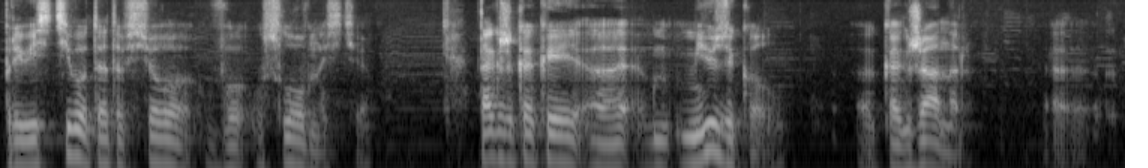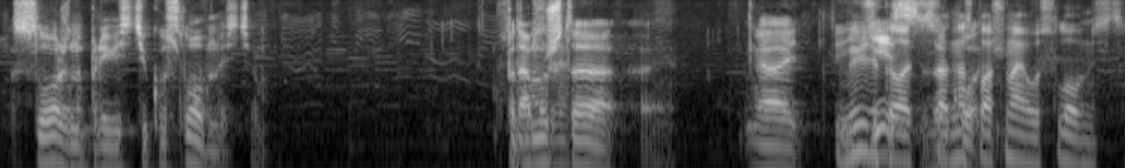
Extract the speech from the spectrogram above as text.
привести вот это все в условности. Так же, как и э, мюзикл, как жанр, э, сложно привести к условностям. Потому что э, Мюзикл это закон... одна сплошная условность.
